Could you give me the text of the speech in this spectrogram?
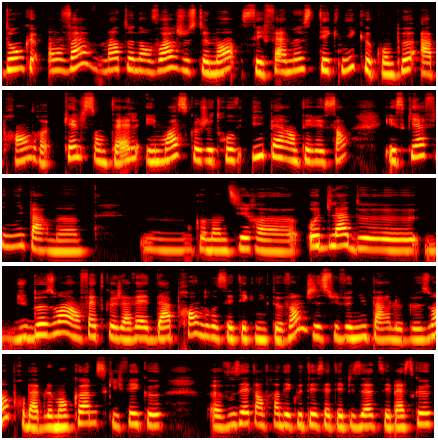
Donc on va maintenant voir justement ces fameuses techniques qu'on peut apprendre, quelles sont-elles? Et moi ce que je trouve hyper intéressant et ce qui a fini par me comment dire euh, au-delà de du besoin en fait que j'avais d'apprendre ces techniques de vente, j'y suis venue par le besoin probablement comme ce qui fait que euh, vous êtes en train d'écouter cet épisode, c'est parce que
